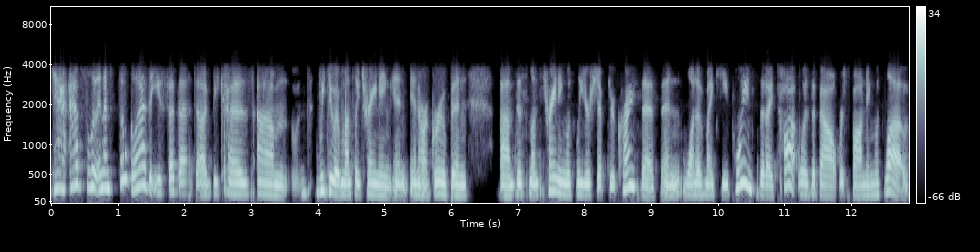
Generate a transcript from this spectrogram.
Yeah, absolutely. And I'm so glad that you said that, Doug, because um, we do a monthly training in, in our group. And um, this month's training was Leadership Through Crisis. And one of my key points that I taught was about responding with love.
